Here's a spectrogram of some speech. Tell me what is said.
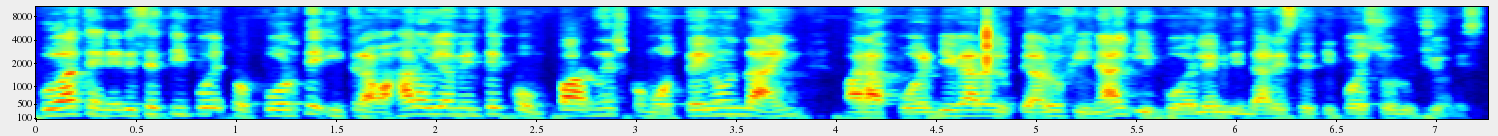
pueda tener ese tipo de soporte y trabajar obviamente con partners como Tel Online para poder llegar al usuario final y poderle brindar este tipo de soluciones.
